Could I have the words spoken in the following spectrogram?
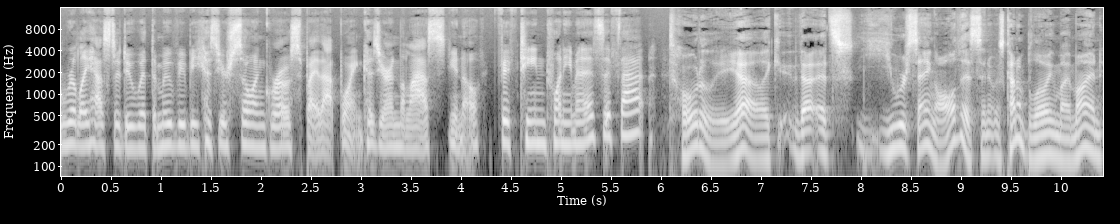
really has to do with the movie because you're so engrossed by that point because you're in the last, you know, 15, 20 minutes, if that. Totally. Yeah. Like that it's you were saying all this and it was kind of blowing my mind.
